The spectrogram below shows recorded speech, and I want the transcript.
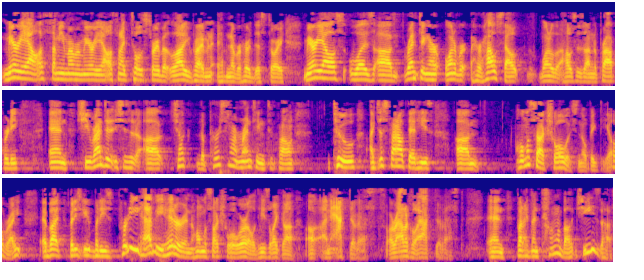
Mary Alice, some of you remember Mary Alice, and I've told the story, but a lot of you probably have never heard this story. Mary Alice was um, renting her one of her, her house out, one of the houses on the property, and she rented it. She said, uh, "Chuck, the person I'm renting to, found, to, I just found out that he's." Um, homosexual, which is no big deal, right? Uh, but but he's but he's pretty heavy hitter in the homosexual world. He's like a, a an activist, a radical activist. And but I've been telling about Jesus.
